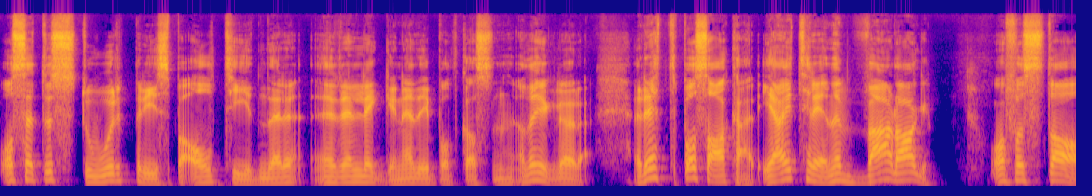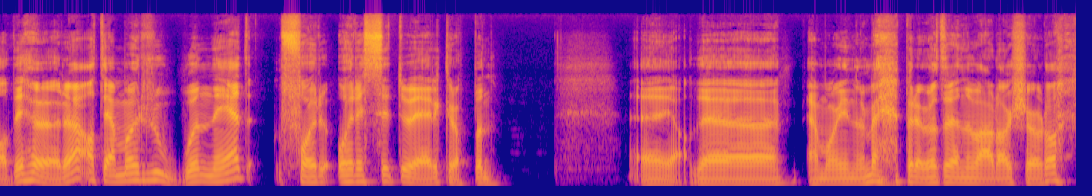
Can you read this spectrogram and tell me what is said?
og setter stor pris på all tiden dere, dere legger ned i podkasten. Ja, det er hyggelig å høre. Rett på sak her. Jeg trener hver dag, og får stadig høre at jeg må roe ned for å restituere kroppen. Eh, ja, det, jeg må innrømme, jeg prøver å trene hver dag sjøl òg,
